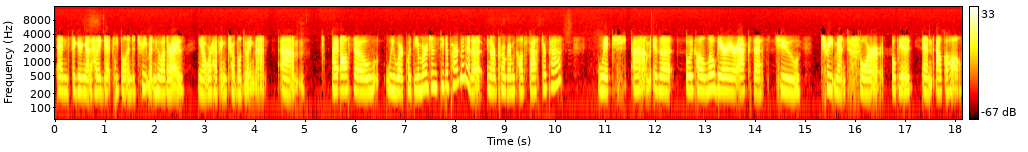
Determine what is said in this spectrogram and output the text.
and figuring out how to get people into treatment who otherwise, you know, were having trouble doing that. Um, I also we work with the emergency department at a in our program called Faster Path, which um, is a what we call low barrier access to treatment for opiate and alcohol.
